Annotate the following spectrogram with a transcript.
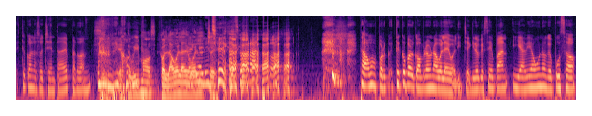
estoy con los 80, eh, perdón. Sí, estuvimos con la bola de de boliche. boliche hace un rato. Estábamos por, estoy por comprar una bola de boliche, quiero que sepan, y había uno que puso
